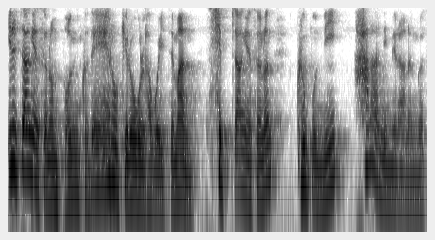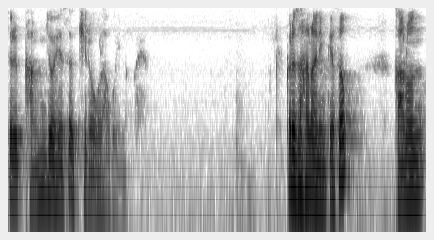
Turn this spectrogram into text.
1장에서는 본 그대로 기록을 하고 있지만 10장에서는 그분이 하나님이라는 것을 강조해서 기록을 하고 있는 거예요. 그래서 하나님께서 간원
